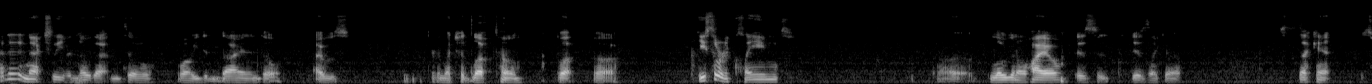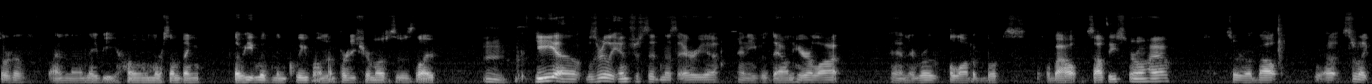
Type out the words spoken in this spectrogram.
I didn't actually even know that until well, he didn't die until I was pretty much had left home, but uh, he sort of claimed uh, Logan, Ohio, is is like a second sort of I don't know maybe home or something. Though he lived in Cleveland, I'm pretty sure most of his life. Mm. He uh, was really interested in this area, and he was down here a lot, and he wrote a lot of books about southeastern Ohio, sort of about uh, sort of like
